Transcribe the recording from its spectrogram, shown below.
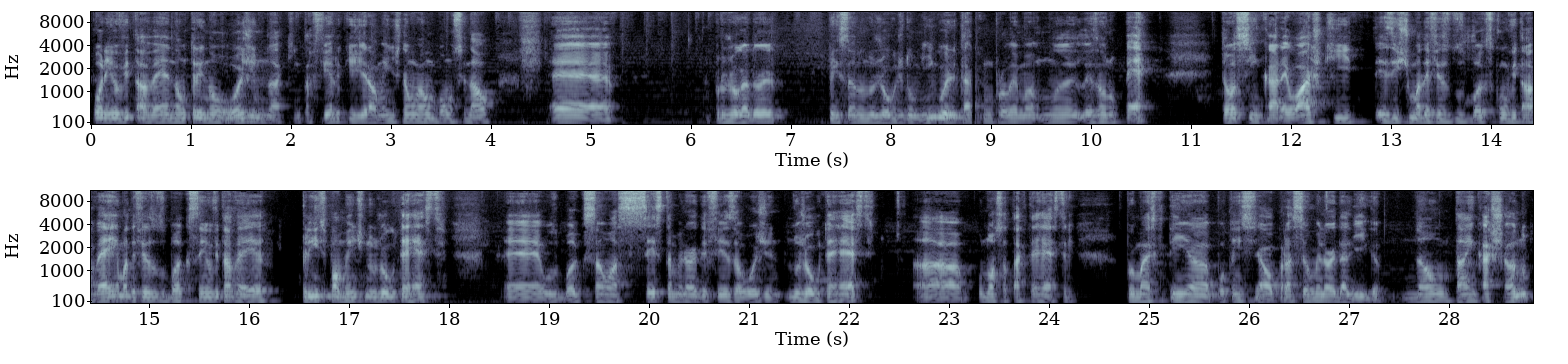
Porém, o Vitavé não treinou hoje, na quinta-feira, que geralmente não é um bom sinal para o jogador pensando no jogo de domingo. Ele está com um problema, uma lesão no pé. Então, assim, cara, eu acho que existe uma defesa dos Bucks com o Vitaveia e uma defesa dos Bucks sem o Vitaveia, principalmente no jogo terrestre. É, os Bucks são a sexta melhor defesa hoje no jogo terrestre. O nosso ataque terrestre, por mais que tenha potencial para ser o melhor da liga, não está encaixando.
